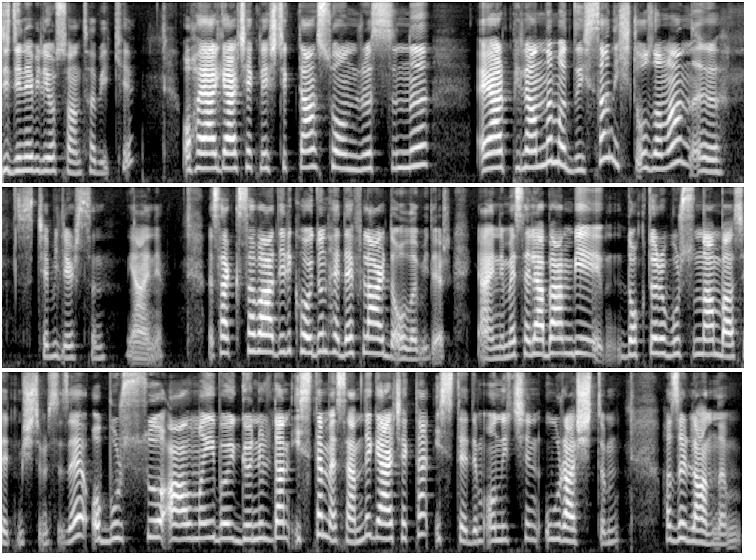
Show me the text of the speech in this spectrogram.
Didinebiliyorsan tabii ki. O hayal gerçekleştikten sonrasını eğer planlamadıysan işte o zaman ıı, sıçabilirsin yani. Mesela kısa vadeli koyduğun hedefler de olabilir. Yani mesela ben bir doktora bursundan bahsetmiştim size. O bursu almayı böyle gönülden istemesem de gerçekten istedim. Onun için uğraştım, hazırlandım.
